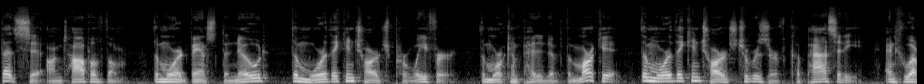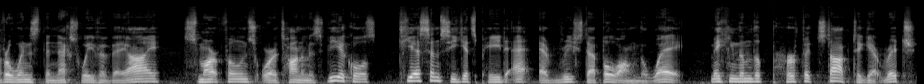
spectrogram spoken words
that sit on top of them. The more advanced the node, the more they can charge per wafer. The more competitive the market, the more they can charge to reserve capacity. And whoever wins the next wave of AI smartphones, or autonomous vehicles, TSMC gets paid at every step along the way, making them the perfect stock to get rich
